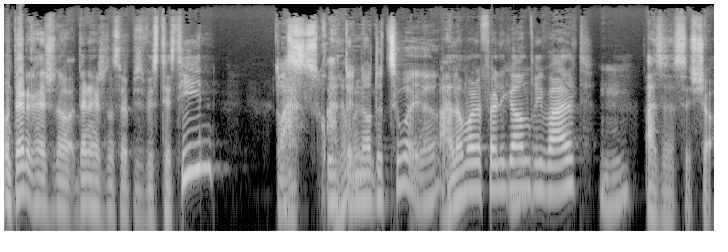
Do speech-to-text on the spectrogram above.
Und dann hast du noch, dann hast du noch so etwas wie das Tessin. Das Ah, kommt dann noch noch dazu, ja. Auch nochmal eine völlig andere Welt. Also, es ist schon.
